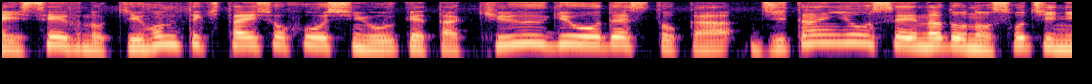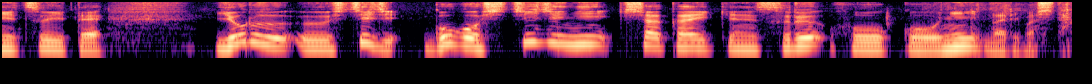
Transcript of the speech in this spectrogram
い政府の基本的対処方針を受けた休業ですとか時短要請などの措置について夜7時午後7時に記者会見する方向になりました。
